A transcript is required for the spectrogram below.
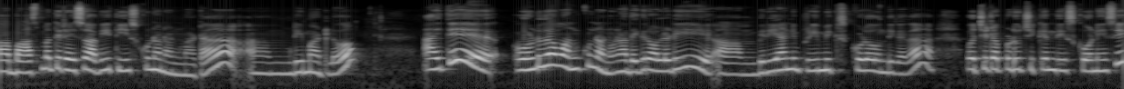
ఆ బాస్మతి రైస్ అవి తీసుకున్నాను అనమాట డిమార్ట్లో అయితే వండుదాం అనుకున్నాను. నా దగ్గర ఆల్రెడీ బిర్యానీ ప్రీమిక్స్ కూడా ఉంది కదా. వచ్చేటప్పుడు చికెన్ తీసుకొనేసి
